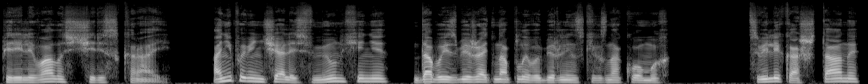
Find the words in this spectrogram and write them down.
переливалась через край. Они повенчались в Мюнхене, дабы избежать наплыва берлинских знакомых, Цвели каштаны,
